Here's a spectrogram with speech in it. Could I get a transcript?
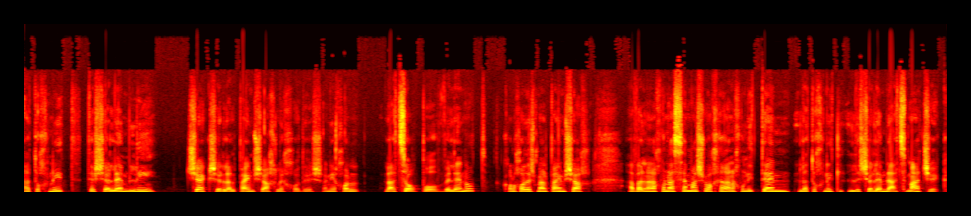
התוכנית תשלם לי צ'ק של 2,000 ש"ח לחודש, אני יכול לעצור פה וליהנות כל חודש מ-2,000 ש"ח, אבל אנחנו נעשה משהו אחר, אנחנו ניתן לתוכנית לשלם לעצמה צ'ק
